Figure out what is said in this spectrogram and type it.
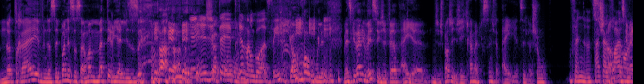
notre rêve ne s'est pas nécessairement matérialisé. J'étais très angoissée. Comme on voulait. Mais ce qui est arrivé, c'est que j'ai fait, hey, euh, je pense que j'ai- j'ai écrit à Marie-Christine, j'ai fait, hey, tu sais, le show. On fait une, tant qu'à le faire, Parce que on fait.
